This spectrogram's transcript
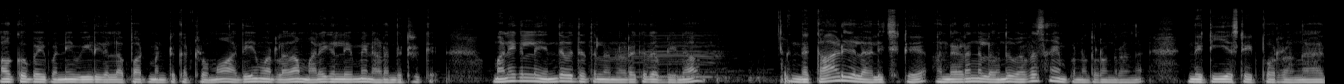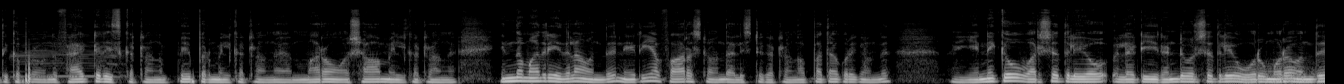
ஆக்குபை பண்ணி வீடுகள் அப்பார்ட்மெண்ட்டு கட்டுறோமோ அதே மாதிரில தான் மலைகள்லேயுமே நடந்துகிட்ருக்கு மலைகளில் எந்த விதத்தில் நடக்குது அப்படின்னா இந்த காடுகளை அழிச்சிட்டு அந்த இடங்களில் வந்து விவசாயம் பண்ண தொடங்குறாங்க. இந்த டீ எஸ்டேட் போடுறாங்க அதுக்கப்புறம் வந்து ஃபேக்டரிஸ் கட்டுறாங்க பேப்பர் மில் கட்டுறாங்க மரம் ஷா மில் கட்டுறாங்க. இந்த மாதிரி இதெல்லாம் வந்து நிறையா ஃபாரஸ்ட்டை வந்து அழிச்சிட்டு கட்டுறாங்க. பத்தாக்குறைக்கு வந்து என்றைக்கோ வருஷத்துலேயோ இல்லாட்டி ரெண்டு வருஷத்துலேயோ ஒரு முறை வந்து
